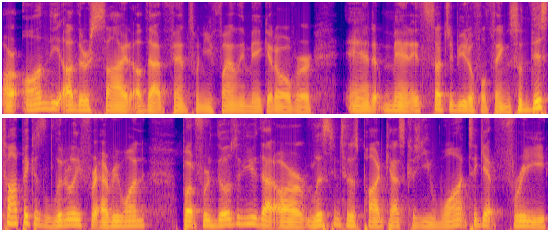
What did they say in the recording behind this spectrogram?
are on the other side of that fence when you finally make it over. And man, it's such a beautiful thing. So, this topic is literally for everyone. But for those of you that are listening to this podcast because you want to get free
